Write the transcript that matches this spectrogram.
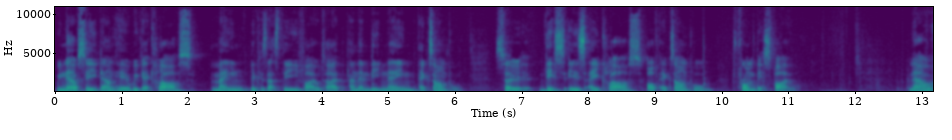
we now see down here we get class main because that's the file type and then the name example. So this is a class of example from this file. Now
